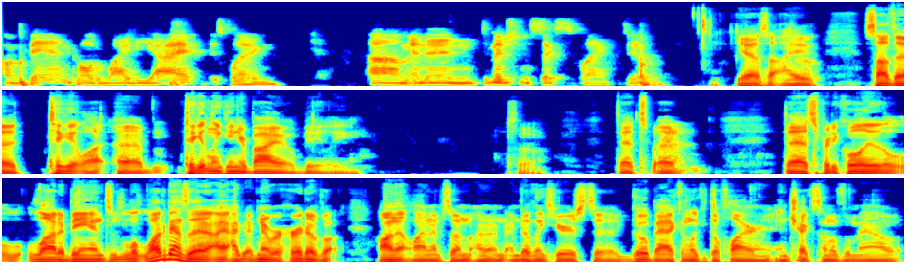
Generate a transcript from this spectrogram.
punk band called YDI is playing. Um, and then Dimension Six is playing too. yes, I saw the ticket lot, uh, ticket link in your bio, Bailey. So that's uh, Yeah. That's pretty cool. A lot of bands, a lot of bands that I, I've never heard of on that lineup. So I'm, I'm I'm definitely curious to go back and look at the flyer and, and check some of them out.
